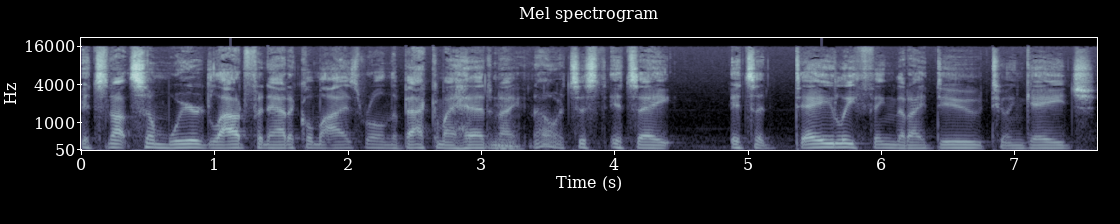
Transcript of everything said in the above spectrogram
it's not some weird loud fanatical my eyes roll in the back of my head and Mm-hmm. I no, it's just it's a it's a daily thing that I do to engage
